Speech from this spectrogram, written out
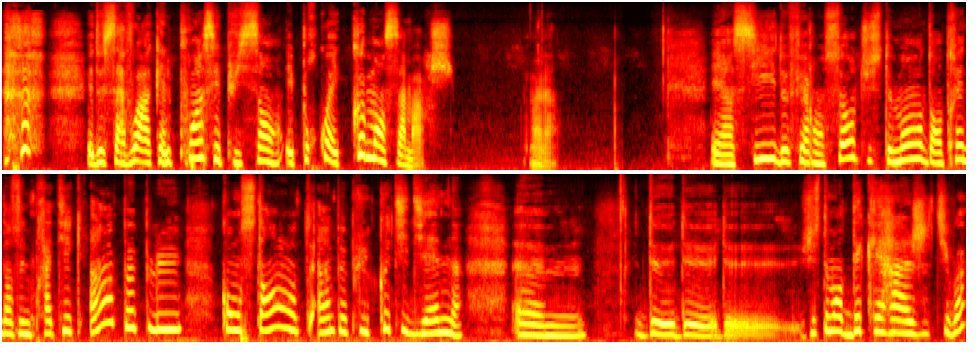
et de savoir à quel point c'est puissant et pourquoi et comment ça marche. Voilà. Et ainsi de faire en sorte justement d'entrer dans une pratique un peu plus constante, un peu plus quotidienne, euh, de, justement d'éclairage, tu vois,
